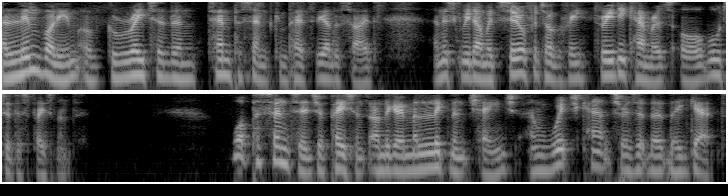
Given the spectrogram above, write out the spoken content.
A limb volume of greater than 10% compared to the other side, and this can be done with serial photography, 3D cameras, or water displacement. What percentage of patients undergo malignant change, and which cancer is it that they get?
